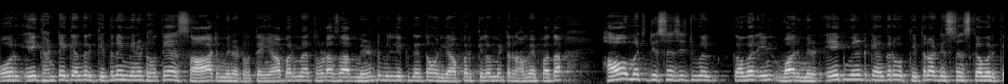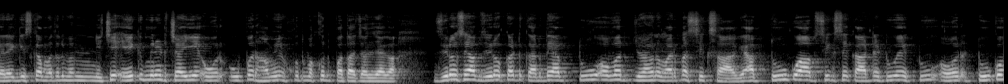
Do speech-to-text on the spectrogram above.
और एक घंटे के अंदर कितने मिनट होते हैं? साठ मिनट होते हैं। यहाँ पर मैं थोड़ा सा मिनट भी लिख देता हूँ। यहाँ पर किलोमीटर हमें पता how much distance it will cover in one minute एक मिनट के अंदर वो कितना डिस्टेंस कवर करेगी? इसका मतलब हमें नीचे एक मिनट चाहिए और ऊपर हमें खुद ब खुद पता चल जाएगा। ज़ीरो से आप ज़ीरो कट कर दें अब टू ओवर जो है हमारे पास सिक्स आ गया। अब टू को आप सिक्स से काटें टू एक टू और टू को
